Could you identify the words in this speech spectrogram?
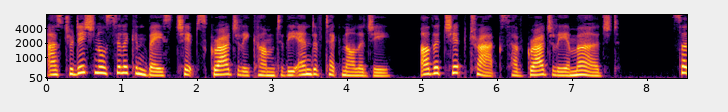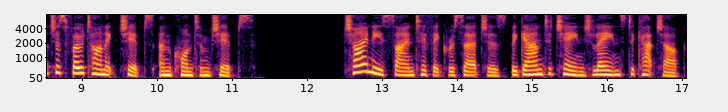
as traditional silicon-based chips gradually come to the end of technology, other chip tracks have gradually emerged, such as photonic chips and quantum chips. Chinese scientific researchers began to change lanes to catch up,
